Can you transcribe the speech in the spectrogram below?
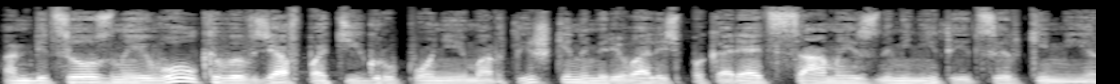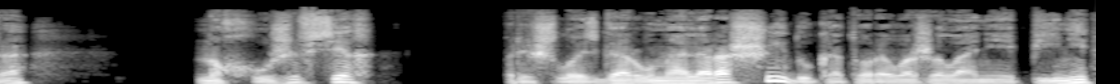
Амбициозные Волковы, взяв по тигру, пони и мартышки, намеревались покорять самые знаменитые цирки мира. Но хуже всех Пришлось Гаруна Аль-Рашиду, которого желание Пини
